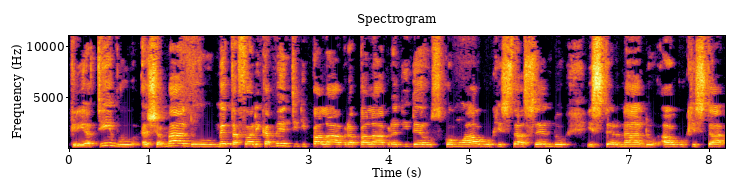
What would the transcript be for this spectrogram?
criativo, é chamado metaforicamente de palavra, palavra de Deus, como algo que está sendo externado, algo que está,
